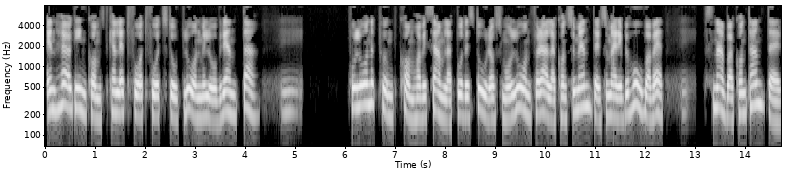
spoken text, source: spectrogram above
en hög inkomst kan lätt få att få ett stort lån med låg ränta. På lånet.com har vi samlat både stora och små lån för alla konsumenter som är i behov av ett snabba kontanter.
